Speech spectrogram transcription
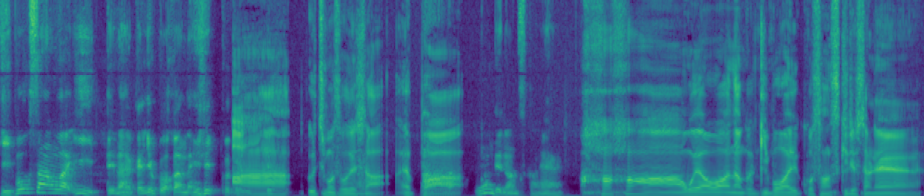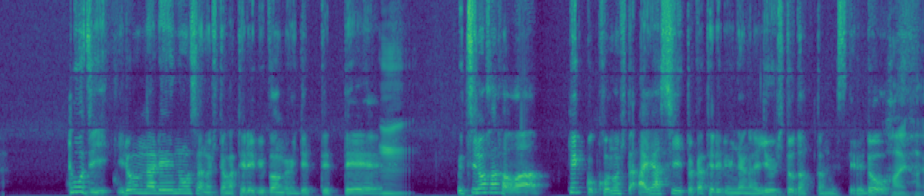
義母さんはいいってなんかよくわかんないことああ、うちもそうでした。やっぱ。なんでなんですかね。母親はなんか義母愛子さん好きでしたね。当時、いろんな霊能者の人がテレビ番組出てて、うん、うちの母は結構この人怪しいとかテレビ見ながら言う人だったんですけれど、はいはい、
